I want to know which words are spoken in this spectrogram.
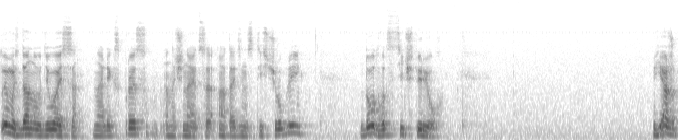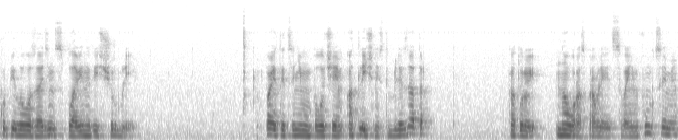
Стоимость данного девайса на Алиэкспресс начинается от 11 тысяч рублей до 24. Я же купил его за 11,5 тысяч рублей. По этой цене мы получаем отличный стабилизатор, который на ура справляется со своими функциями.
